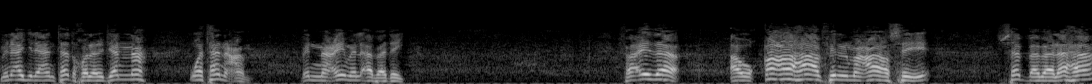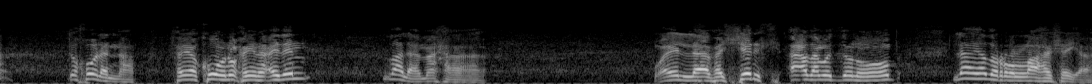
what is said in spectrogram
من أجل أن تدخل الجنة وتنعم بالنعيم الأبدي. فإذا أوقعها في المعاصي سبب لها دخول النار فيكون حينئذ ظلمها. وإلا فالشرك أعظم الذنوب لا يضر الله شيئا.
